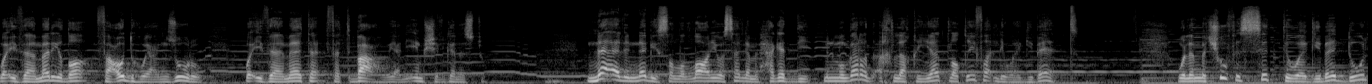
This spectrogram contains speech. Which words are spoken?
وإذا مرض فعده يعني زوره وإذا مات فاتبعه يعني امشي في جنازته. نقل النبي صلى الله عليه وسلم الحاجات دي من مجرد أخلاقيات لطيفة لواجبات. ولما تشوف الست واجبات دول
